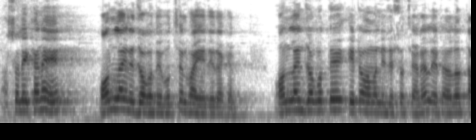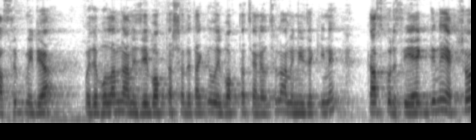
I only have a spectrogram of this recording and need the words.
আসলে এখানে অনলাইনে জগতে, বুঝছেন ভাই, এই যে দেখেন অনলাইন জগতে এটাও আমার নিজস্ব চ্যানেল এটা হলো তাসরিফ মিডিয়া ওই যে বললাম না, আমি যে বক্তার সাথে থাকি, ওই বক্তা চ্যানেল ছিল, আমি নিজে কিনে কাজ করেছি, একদিনে একশো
